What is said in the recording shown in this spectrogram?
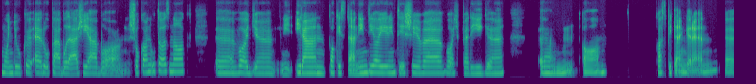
mondjuk Európából Ázsiába sokan utaznak, vagy Irán, Pakisztán, India érintésével, vagy pedig a Kaszpi-tengeren ö,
